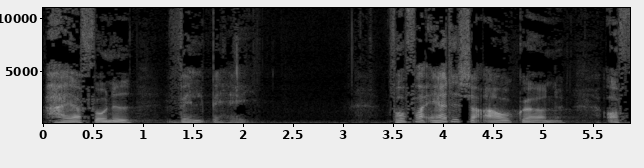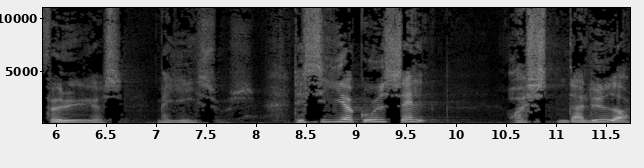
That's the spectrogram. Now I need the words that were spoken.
har jeg fundet velbehag. Hvorfor er det så afgørende at følges med Jesus? Det siger Gud selv. Røsten, der lyder,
